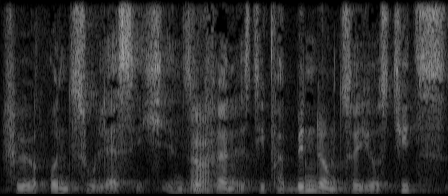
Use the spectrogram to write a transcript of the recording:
für unzulässig. Insofern ja. ist die Verbindung zur Justiz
